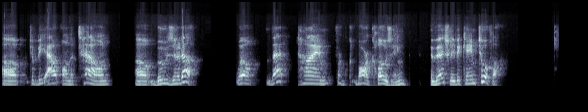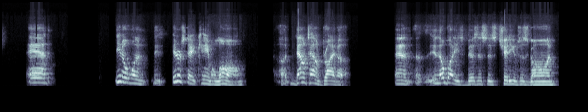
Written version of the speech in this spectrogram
uh, to be out on the town uh, boozing it up. Well, that time for bar closing eventually became two o'clock. And, you know, when the interstate came along, uh, downtown dried up. And uh, nobody's businesses, Chitty's was gone,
